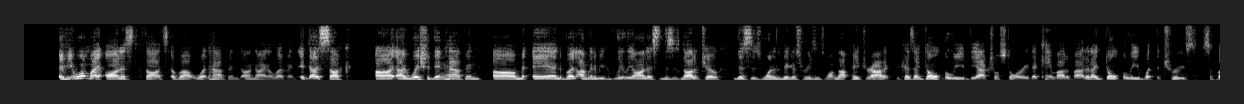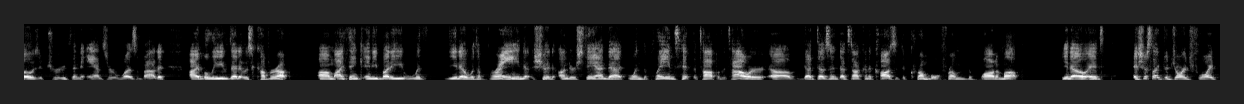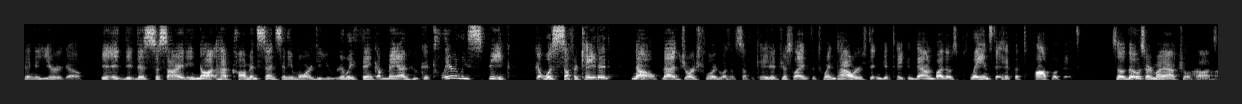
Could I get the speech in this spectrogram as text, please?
if you want my honest thoughts about what happened on 9-11 it does suck uh, i wish it didn't happen. Um, and but i'm going to be completely honest this is not a joke. This is one of the biggest reasons why i'm not patriotic because i don't believe the actual story that came out about it. I don't believe what the truth supposed truth and the answer was about it. I believe that it was cover up. Um, i think anybody with you know, with a brain should understand that when the planes hit the top of the tower, uh, that doesn't that's not going to cause it to crumble from the bottom up. You know, it's it's just like the George Floyd thing a year ago. It, it, does society not have common sense anymore? Do you really think a man who could clearly speak was suffocated? No, that George Floyd wasn't suffocated. Just like the Twin Towers didn't get taken down by those planes that hit the top of it. So those are my actual thoughts.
